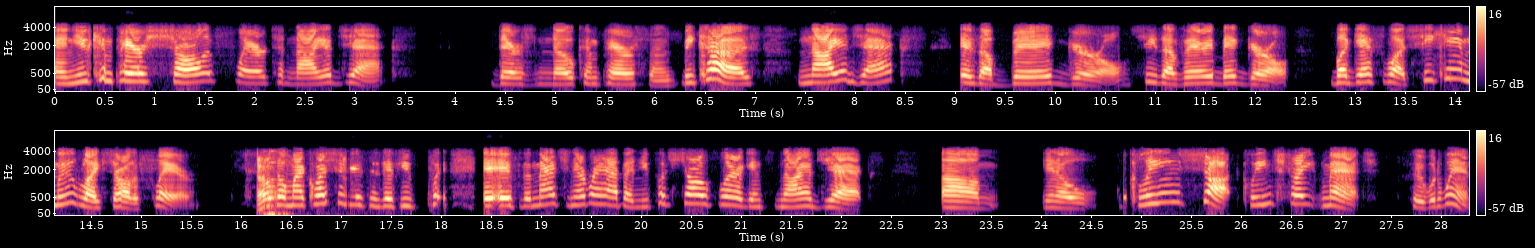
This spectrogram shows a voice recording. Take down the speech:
and you compare Charlotte Flair to Nia Jax, there's no comparison because Nia Jax is a big girl. She's a very big girl. But guess what? She can't move like Charlotte Flair. Nope. So my question is, is if you put, if the match never happened, you put Charlotte Flair against Nia Jax, um, you know, clean shot, clean straight match, who would win?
